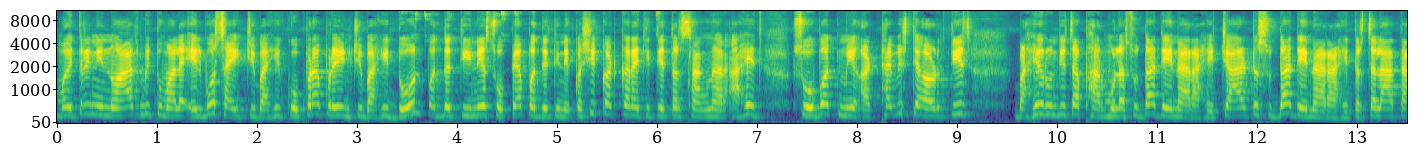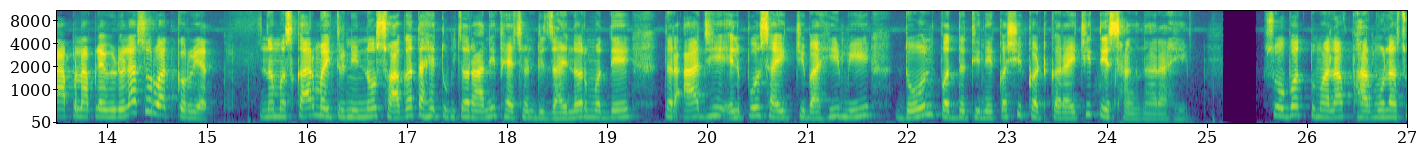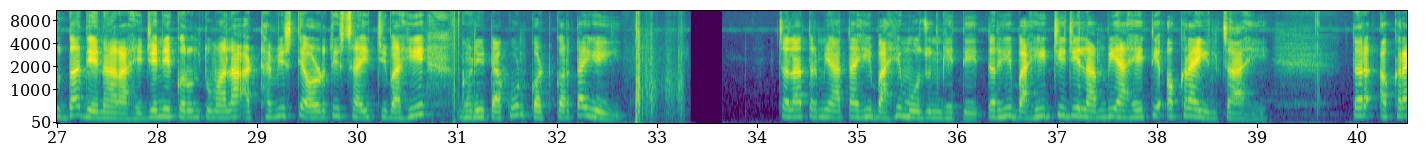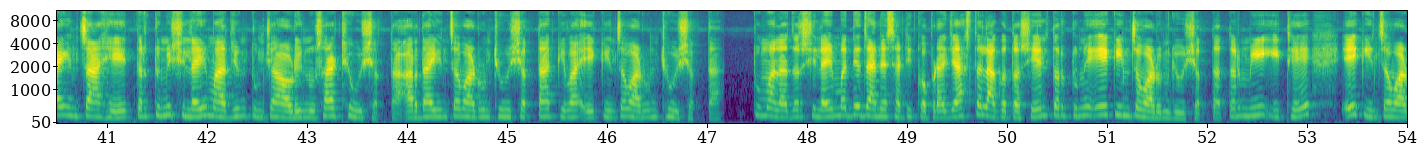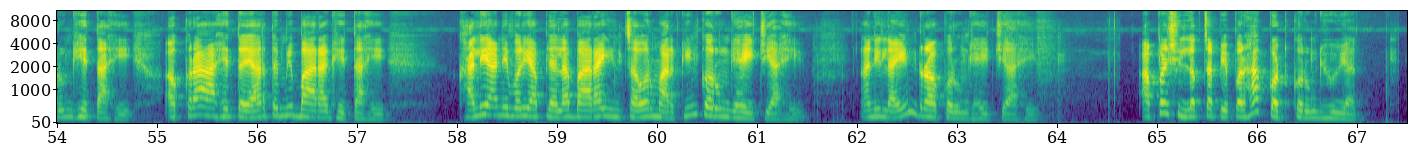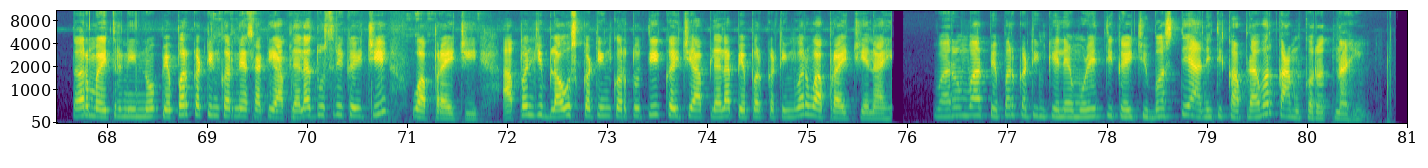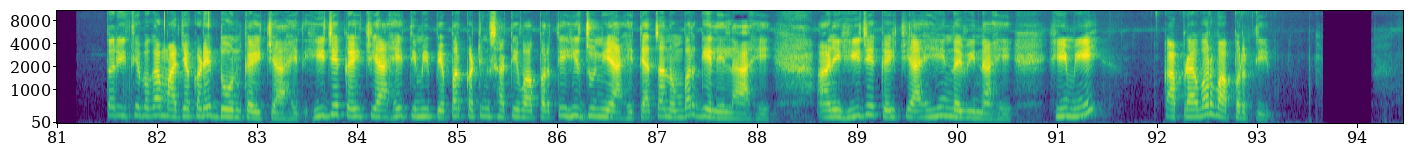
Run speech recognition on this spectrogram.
मैत्रिणींनो आज मी तुम्हाला एल्बो साईजची बाही कोपरापर्यंतची बाही दोन पद्धतीने सोप्या पद्धतीने कशी कट करायची ते तर सांगणार आहेच. सोबत मी अठ्ठावीस ते अडतीस बाहेरुंदीचा फॉर्म्युलासुद्धा देणार आहे चार्टसुद्धा देणार आहे. तर चला आता आपण आपल्या व्हिडिओला सुरुवात करूयात. नमस्कार मैत्रिणींनो स्वागत आहे तुमचं राणी फॅशन डिझायनरमध्ये. तर आज ही एल्बो साईजची बाही मी दोन पद्धतीने कशी कट करायची ते सांगणार आहे. सोबत तुम्हाला फॉर्म्युलासुद्धा देणार आहे. जेणेकरून तुम्हाला अठ्ठावीस ते अडतीस साईजची बाही घडी टाकून कट करता येईल. चला तर मी आता ही बाही मोजून घेते. तर ही बाहीची जी लांबी आहे ती अकरा इंच आहे. तर अकरा इंच आहे तर तुम्ही शिलाई मार्जिन तुमच्या आवडीनुसार ठेवू शकता. अर्धा इंच वाढवून ठेवू शकता किंवा एक इंच वाढून ठेवू शकता. तुम्हाला जर शिलाईमध्ये जाण्यासाठी कपडा जास्त लागत असेल तर तुम्ही एक इंच वाढून घेऊ शकता. तर मी इथे एक इंच वाढून घेत आहे. अकरा आहे तयार तर मी बारा घेत आहे. खाली आणि वरी आपल्याला बारा इंचावर मार्किंग करून घ्यायची आहे आणि लाईन ड्रॉ करून घ्यायची आहे. आपण शिल्लकचा पेपर हा कट करून घेऊयात. तर मैत्रिणींनो पेपर कटिंग करण्यासाठी आपल्याला दुसरी कैची वापरायची. आपण जी ब्लाऊज कटिंग करतो ती कैची आपल्याला पेपर कटिंगवर वापरायची नाही. वारंवार पेपर कटिंग केल्यामुळे ती कैची बसते आणि ती कापडावर काम करत नाही. तर इथे बघा माझ्याकडे दोन कैची आहेत. ही जे कैची आहे ती मी पेपर कटिंगसाठी वापरते. ही जुनी आहे त्याचा नंबर गेलेला आहे. आणि ही जे कैची आहे ही नवीन आहे. ही मी कापडावर वापरते.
